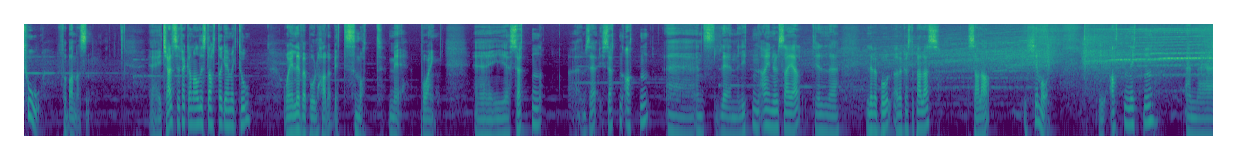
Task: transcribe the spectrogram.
2-forbannelsen. Eh, I Chelsea fikk han aldri starta Gameweek 2, og i Liverpool har det blitt smått med poeng. Eh, I 17 eh, se, i 17-18 eh, en, en liten 1-0-seier til Liverpool over Crystal Palace. Salah ikke mål. I 18-19 en eh,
